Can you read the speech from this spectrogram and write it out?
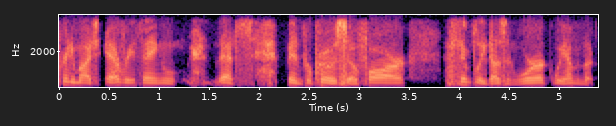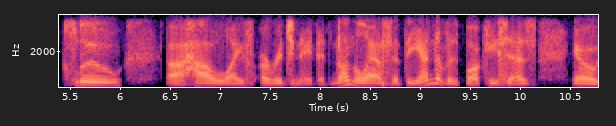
pretty much everything that's been proposed so far simply doesn't work. We haven't a clue uh, how life originated. Nonetheless, at the end of his book, he says, you know,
